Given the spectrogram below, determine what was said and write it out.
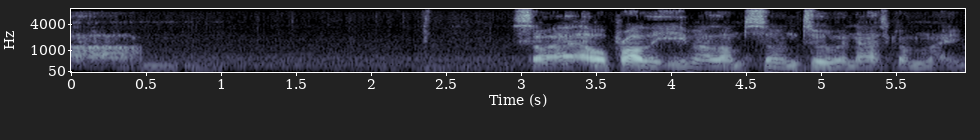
Um, so I, I will probably email him soon too and ask him like,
